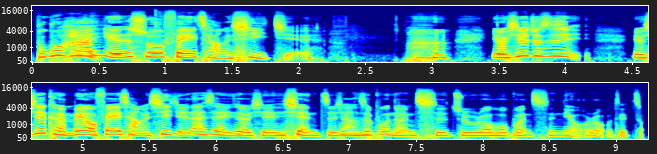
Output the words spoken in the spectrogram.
不过就他也是说非常细节，有些就是有些可能没有非常细节，但是也是有些限制，像是不能吃猪肉或不能吃牛肉这种，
